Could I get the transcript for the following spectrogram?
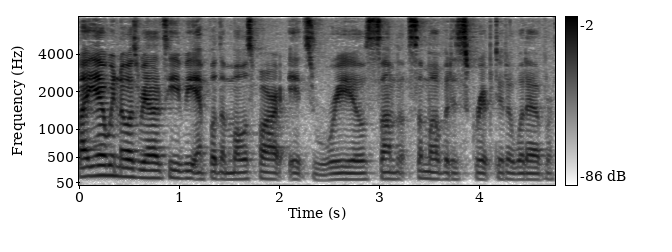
Like yeah, we know it's reality TV, and for the most part, it's real. Some some of it is scripted or whatever.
